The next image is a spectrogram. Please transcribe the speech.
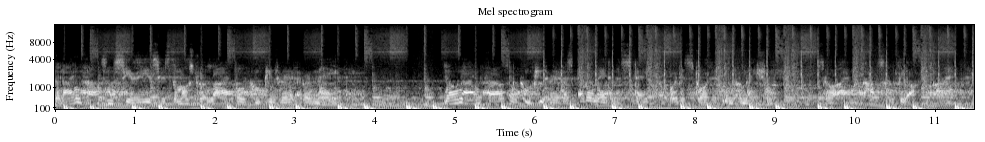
The 9000 series is the most reliable computer ever made. No 9000 computer has ever made a mistake or distorted information, so I am constantly occupied.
